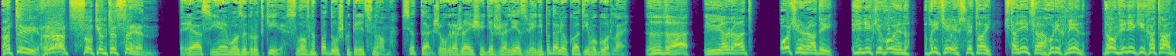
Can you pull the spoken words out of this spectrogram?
А ты рад, сукин ты сын!» Тряс я его за грудки, словно подушку перед сном, все так же угрожающе держа лезвие неподалеку от его горла. «Да, я рад. Очень радый. Великий воин, Апритеев святой, столица Урихмин, дом Великий Хатан.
